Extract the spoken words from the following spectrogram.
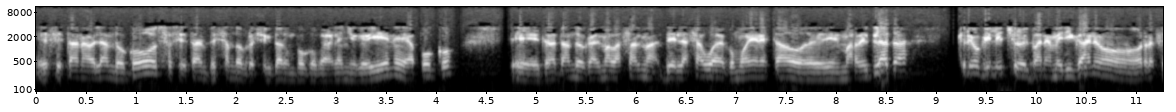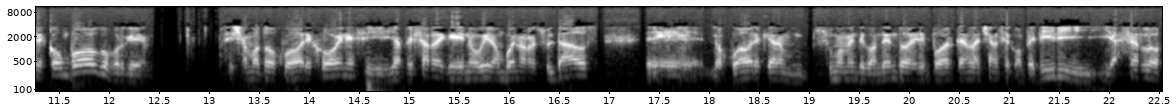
Eh, se están hablando cosas, se está empezando a proyectar un poco para el año que viene, a poco, eh, tratando de calmar las almas de las aguas como habían estado en Mar del Plata. Creo que el hecho del Panamericano refrescó un poco porque se éramos todos jugadores jóvenes y, a pesar de que no hubieron buenos resultados, eh, los jugadores quedaron sumamente contentos de poder tener la chance de competir y, hacerlo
